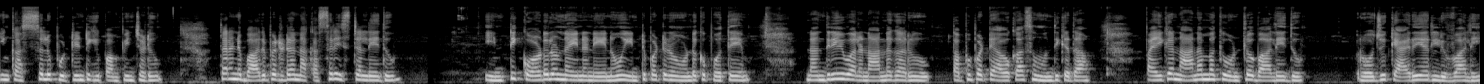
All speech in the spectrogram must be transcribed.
ఇంక అస్సలు పుట్టింటికి పంపించడు. తనని బాధ పెట్టడం నాకు అస్సలు ఇష్టం లేదు. ఇంటి కోడలున్నైన నేను ఇంటి పట్టున ఉండకపోతే నందిని వాళ్ళ నాన్నగారు తప్పు పట్టే అవకాశం ఉంది కదా. పైగా నానమ్మకి ఒంట్లో బాగాలేదు రోజు క్యారియర్లు ఇవ్వాలి.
